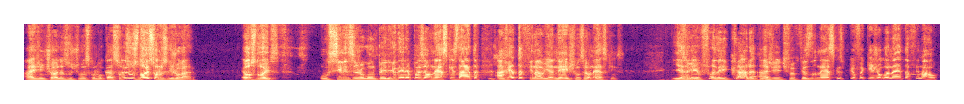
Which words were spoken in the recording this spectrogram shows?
Aí a gente olha as últimas convocações, os dois foram os que jogaram. É os dois. O Silence jogou um período e depois é o Neskins na reta. A reta final e a Nations é o Neskins. E aí Sim. eu falei, cara, a gente fez do Neskins porque foi quem jogou na reta final.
